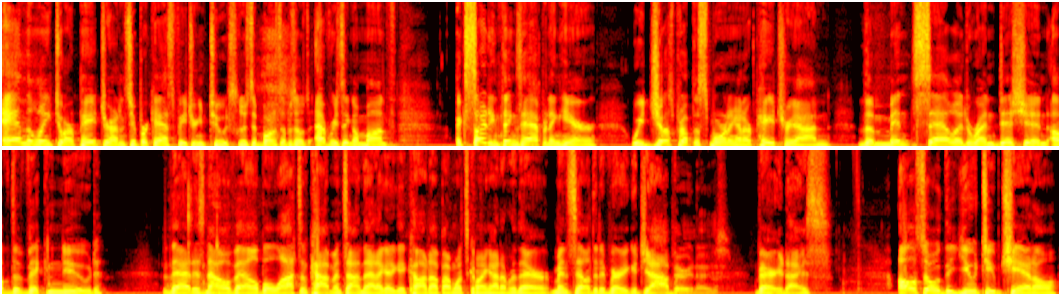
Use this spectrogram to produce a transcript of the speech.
and the link to our Patreon and Supercast featuring two exclusive bonus episodes every single month. Exciting things happening here. We just put up this morning on our Patreon the mint salad rendition of the Vic Nude. That is now available. Lots of comments on that. I got to get caught up on what's going on over there. Mint Salad did a very good job. Very nice. Very nice. Also, the YouTube channel,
